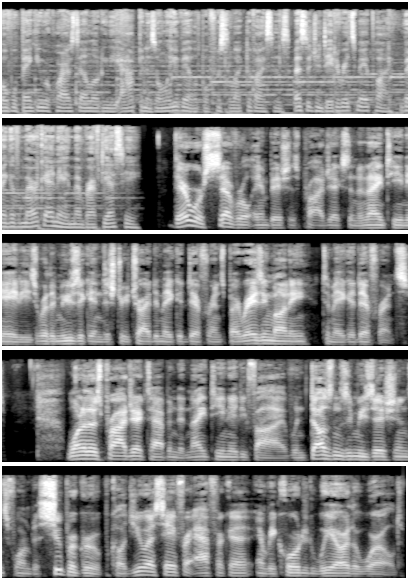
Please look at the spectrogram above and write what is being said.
Mobile banking requires downloading the app and is only available for select devices. Message and data rates may apply. Bank of America and a member FDIC. There were several ambitious projects in the 1980s where the music industry tried to make a difference by raising money to make a difference. One of those projects happened in 1985 when dozens of musicians formed a supergroup called USA for Africa and recorded We Are the World.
